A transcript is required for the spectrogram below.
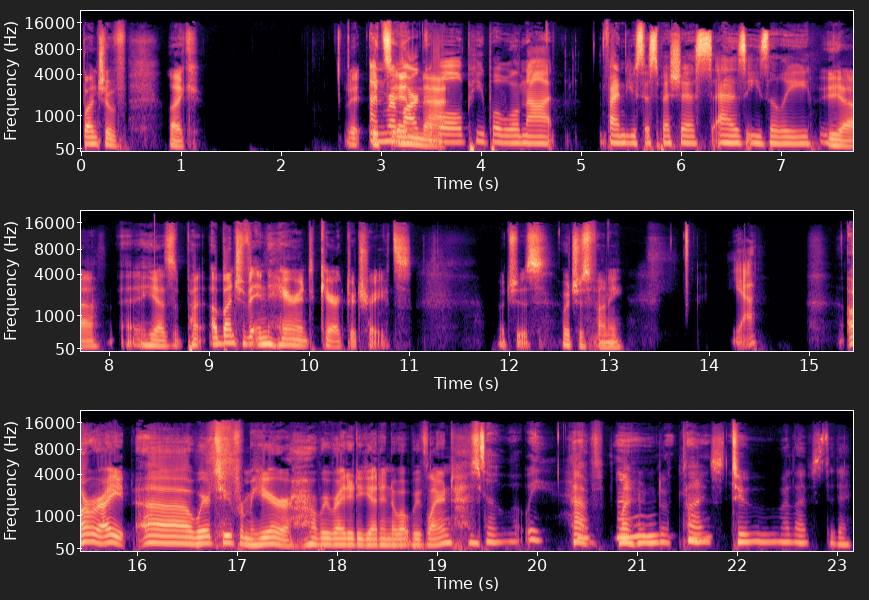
bunch of like it- it's in that- unremarkable people will not find you suspicious as easily Yeah, uh, he has a, a bunch of inherent character traits, which is which is funny. yeah All right, uh, where to from here? Are we ready to get into what we've learned? so what we have learned applies to our lives today.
